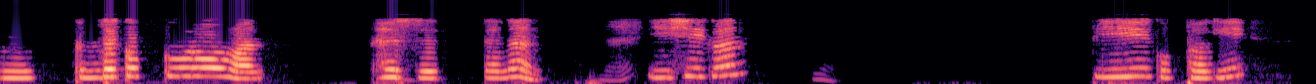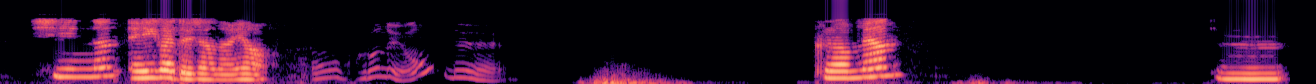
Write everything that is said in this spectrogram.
음, 근데 거꾸로만 했을 때는 네. 이 식은 네. B 곱하기 C는 A가 되잖아요. 어, 그러네요. 네. 그러면 음,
